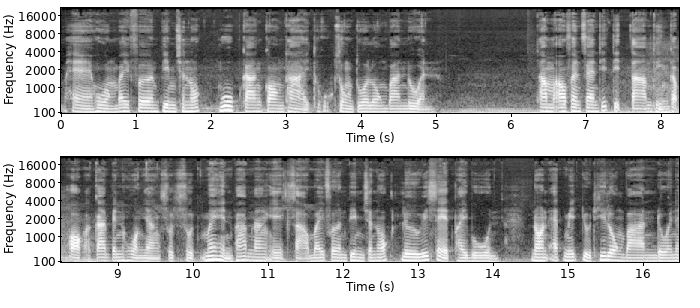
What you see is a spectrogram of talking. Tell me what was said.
ับแห่ห่วงใบเฟิร์นพิมพ์ชนก วูบกลางกองถ่ายถูกส่งตัวโรงพยาบาลด่วนทำเอาแฟนๆ ที่ติดตามถึงกับออกอาการเป็นห่วงอย่างสุดๆ เมื่อเห็นภาพนางเอกสาวใบเฟิร์นพิมพ์ชนก ลือวิเศษไพบูลย์นอนแอดมิดอยู่ที่โรงพยาบาล โดยใน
